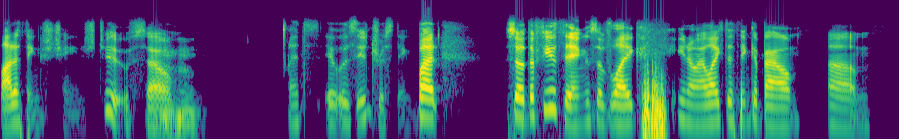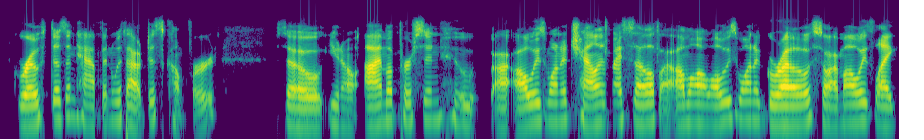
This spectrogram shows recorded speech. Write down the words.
a lot of things changed too. So mm-hmm. it's it was interesting. But so the few things of like, you know, I like to think about um, growth doesn't happen without discomfort. So, you know, I'm a person who I always want to challenge myself. I, I'm always want to grow. So I'm always like,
